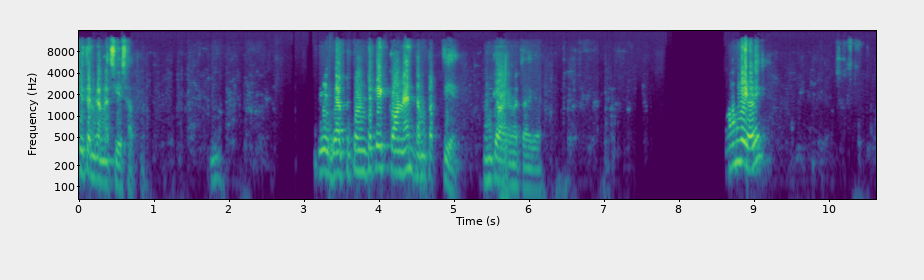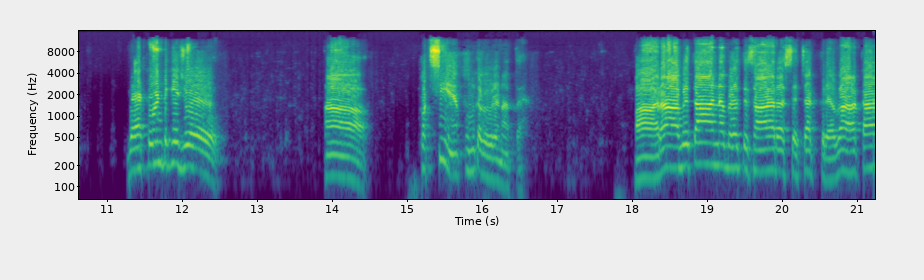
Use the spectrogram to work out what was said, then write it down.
कीर्तन करना चाहिए साथ में। ये जपकुंड के कौन है? दंपत्ति है। उनके बारे में बताया गया। होंगे वैकुंठ की जो पक्षी हैं, उनका विवरण आता है। पारावतान भृत सारस चक्रवाका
